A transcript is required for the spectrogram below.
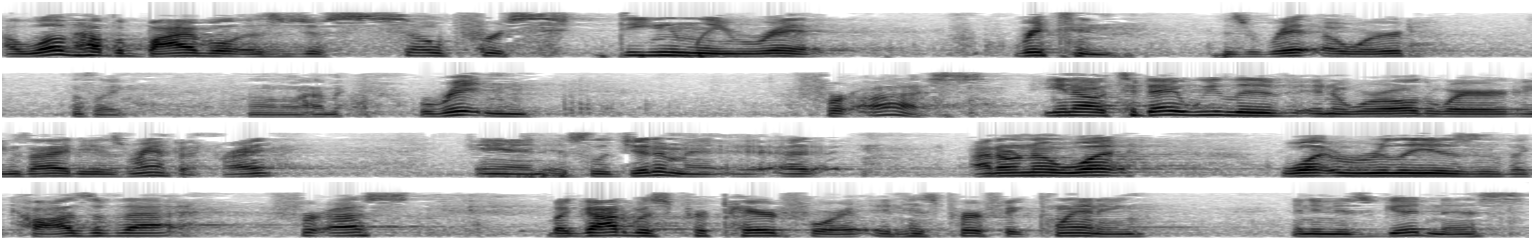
I love how the Bible is just so pristinely writ, written. Is writ a word? I was like, I don't know how many. Written for us. You know, today we live in a world where anxiety is rampant, right? And it's legitimate. I don't know what, what really is the cause of that for us, but God was prepared for it in His perfect planning and in His goodness,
